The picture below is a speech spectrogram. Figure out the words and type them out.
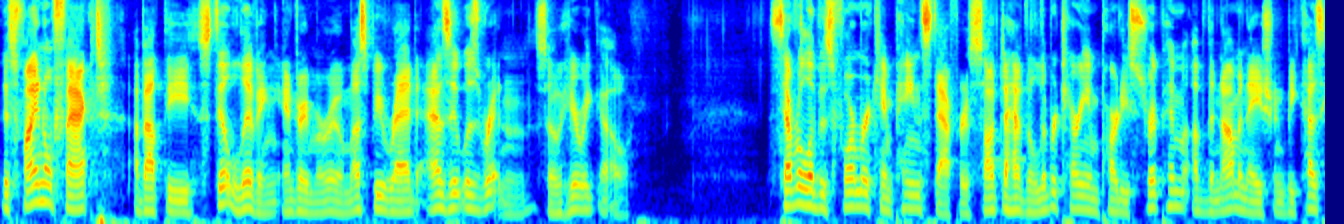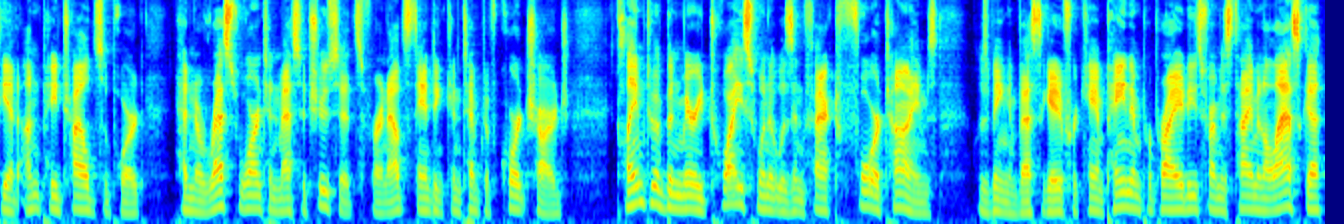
This final fact about the still living Andre Marrou must be read as it was written, so here we go. Several of his former campaign staffers sought to have the Libertarian Party strip him of the nomination because he had unpaid child support had an arrest warrant in Massachusetts for an outstanding contempt of court charge, claimed to have been married twice when it was in fact four times, was being investigated for campaign improprieties from his time in Alaska,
